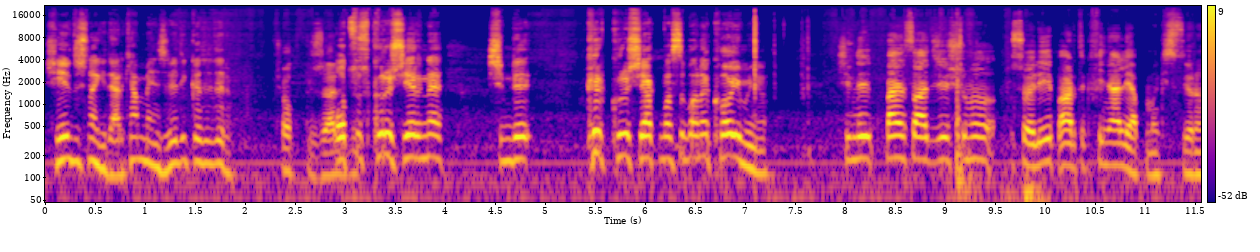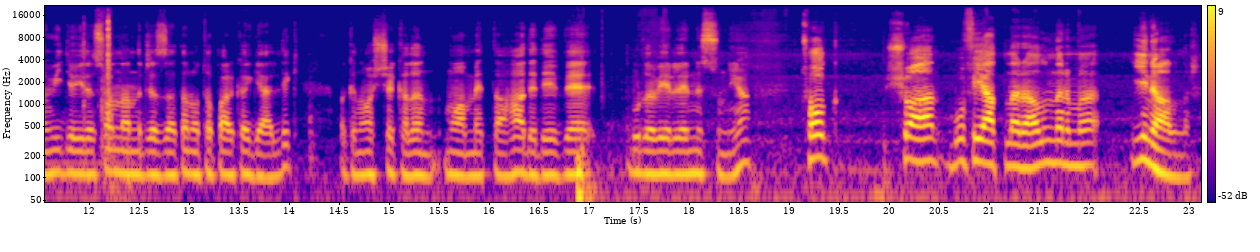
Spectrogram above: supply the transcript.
Şehir dışına giderken menzile dikkat ederim. Çok güzel. 30 kuruş yerine şimdi 40 kuruş yakması bana koymuyor. Şimdi ben sadece şunu söyleyip artık final yapmak istiyorum. Videoyu da sonlandıracağız zaten otoparka geldik. Bakın hoşçakalın Muhammed Taha dedi ve burada verilerini sunuyor. TOG şu an bu fiyatlara alınır mı? Yine alınır.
